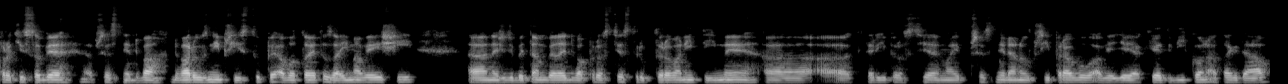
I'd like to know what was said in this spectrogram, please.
proti sobě přesně dva, dva různý přístupy a o to je to zajímavější, než kdyby tam byly dva prostě strukturované týmy, který prostě mají přesně danou přípravu a vědí, jak je výkon a tak dál.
